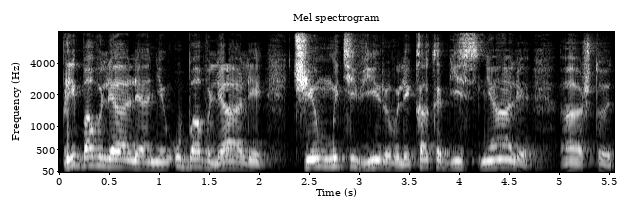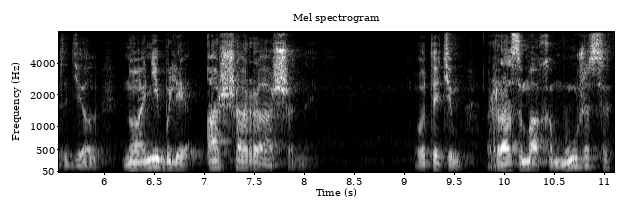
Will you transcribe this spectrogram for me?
Прибавляли они, убавляли, чем мотивировали, как объясняли, а, что это дело. Но они были ошарашены вот этим размахом ужаса,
